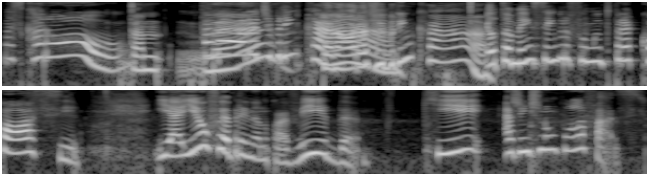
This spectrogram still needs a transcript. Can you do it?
mas Carol, tá, tá né? na hora de brincar. Tá na hora de brincar. Eu também sempre fui muito precoce. E aí eu fui aprendendo com a vida que a gente não pula fase.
